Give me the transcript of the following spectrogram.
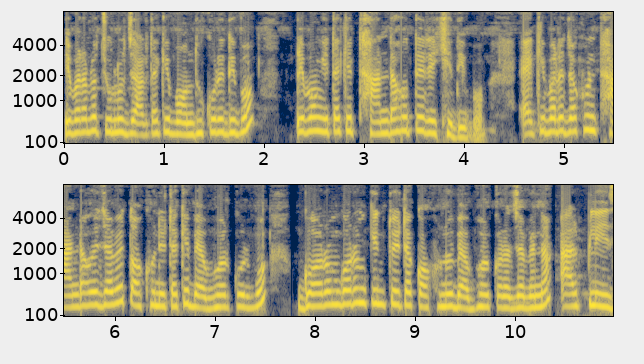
এবার আমরা চুলোর জালটাকে বন্ধ করে দিব। এবং এটাকে ঠান্ডা হতে রেখে দিব। একেবারে যখন ঠান্ডা হয়ে যাবে তখন এটাকে ব্যবহার করব। গরম গরম কিন্তু এটা কখনোই ব্যবহার করা যাবে না। আর প্লিজ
